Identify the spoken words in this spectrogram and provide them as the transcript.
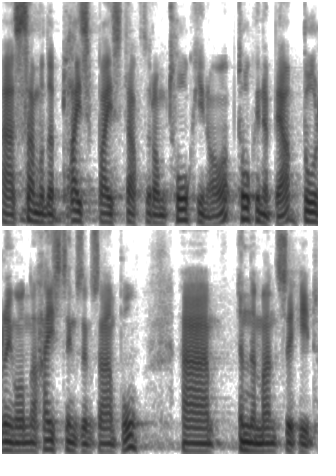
uh, some of the place-based stuff that I'm talking, on, talking about, building on the Hastings example um, in the months ahead.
